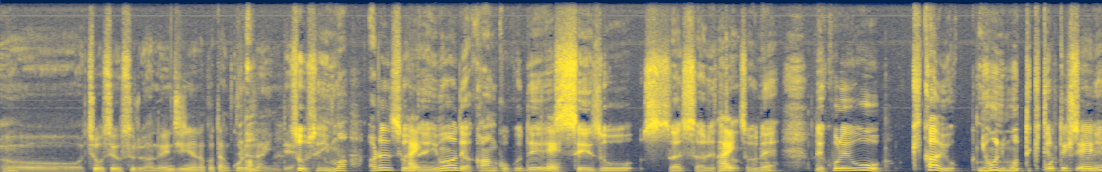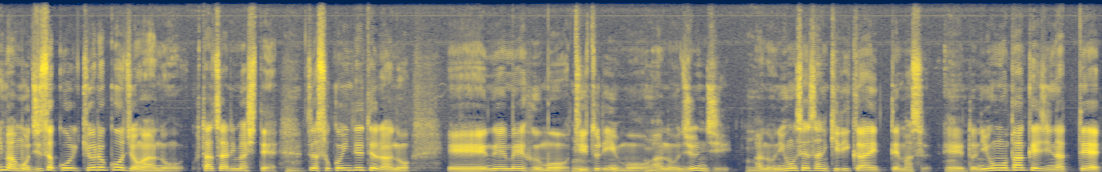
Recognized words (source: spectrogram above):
うん、調整をするあのエンジニアの方が来れないんで。そうですね。今あれですよね、はい、今までは韓国で製造されてたんですよね、はい、でこれを機械を日本に持ってきてるんですよ、ね、今もう実はこう協力工場があの2つありまして、うん、実はそこに出てるあの、えー、NMF も T3 も、うん、あの順次、うん、あの日本生産に切り替えてます。えっ、ー、と日本語パッケージになって、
